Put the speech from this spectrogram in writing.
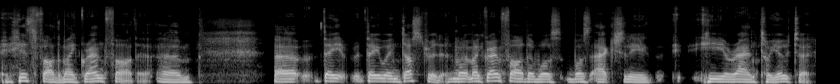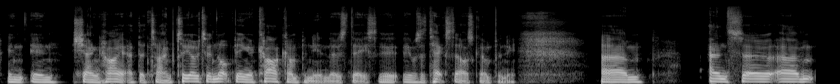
his father, my grandfather, um, uh, they they were industrial. My, my, grandfather was was actually he ran Toyota in, in Shanghai at the time. Toyota not being a car company in those days, it, it was a textiles company, um, and so um,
